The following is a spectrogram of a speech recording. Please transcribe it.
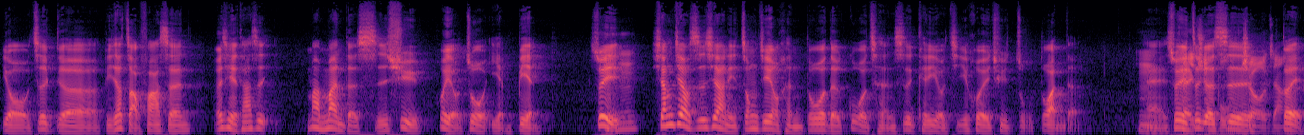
有这个比较早发生，而且它是慢慢的持续会有做演变。所以相较之下，你中间有很多的过程是可以有机会去阻断的。哎，所以这个是对。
